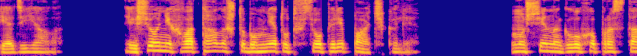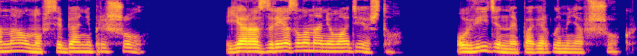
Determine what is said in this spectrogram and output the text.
и одеяла. Еще не хватало, чтобы мне тут все перепачкали. Мужчина глухо простонал, но в себя не пришел. Я разрезала на нем одежду. Увиденное повергло меня в шок.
